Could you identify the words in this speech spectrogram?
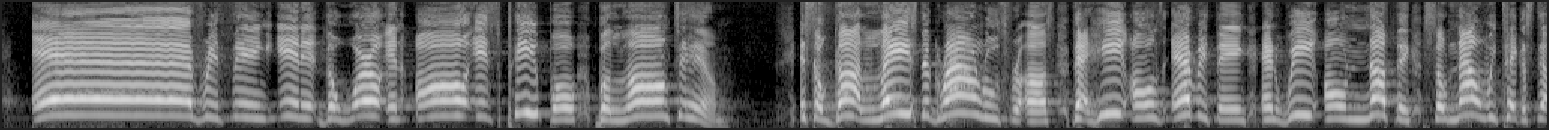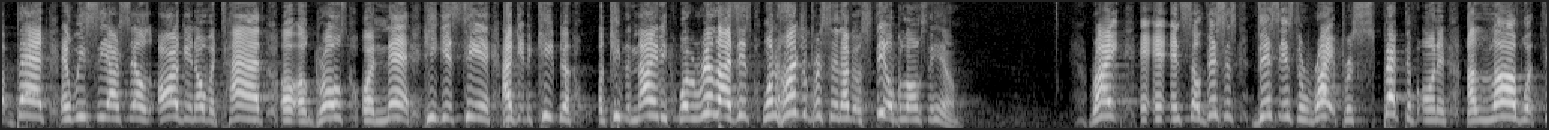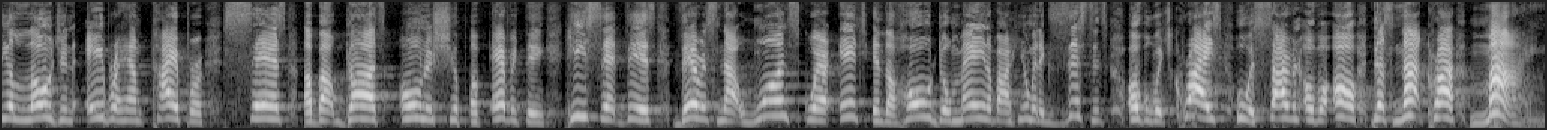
Everything in it, the world and all its people belong to Him. And so God lays the ground rules for us that He owns everything and we own nothing. So now when we take a step back and we see ourselves arguing over tithe or, or gross or net, He gets 10, I get to keep the, uh, keep the 90. What we realize is 100% of it still belongs to Him right? And, and, so this is this is the right perspective on it. I love what theologian Abraham Kuyper says about God's ownership of everything. He said this: there is not one square inch in the whole domain of our human existence over which Christ, who is sovereign over all, does not cry, "Mine."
